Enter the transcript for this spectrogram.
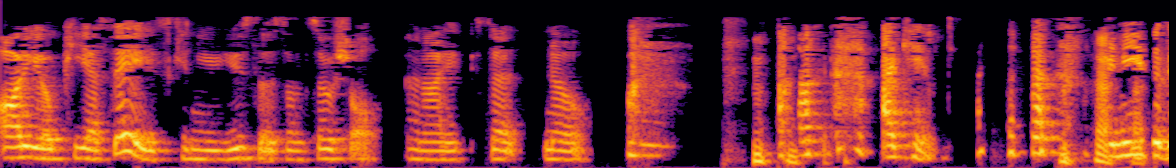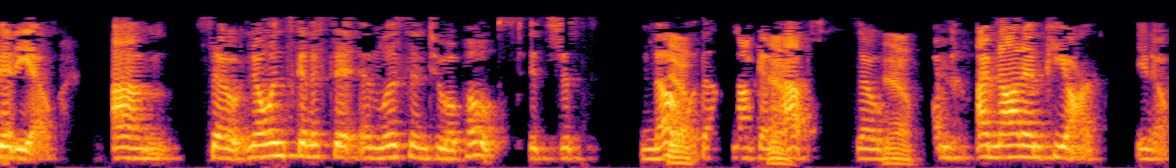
audio PSAs. Can you use those on social? And I said, no, I can't. I need the video. So no one's going to sit and listen to a post. It's just, no, Yeah. that's not going to Yeah. happen. So yeah. I'm, I'm not NPR, you know,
